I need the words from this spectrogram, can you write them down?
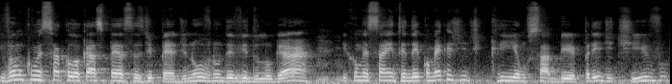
e vamos começar a colocar as peças de pé de novo no devido lugar uhum. e começar a entender como é que a gente cria um saber preditivo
